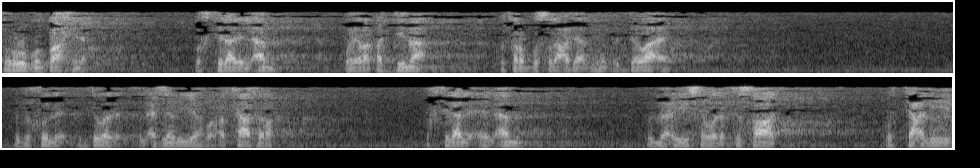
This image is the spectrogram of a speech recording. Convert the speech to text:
حروب طاحنة واختلال الأمن وإراقة الدماء وتربص الأعداء بهم الدوائر. ودخول الدول الأجنبية والكافرة واختلال الأمن والمعيشة والاقتصاد والتعليم.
